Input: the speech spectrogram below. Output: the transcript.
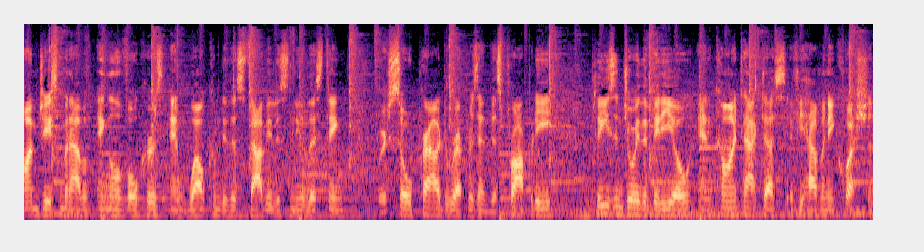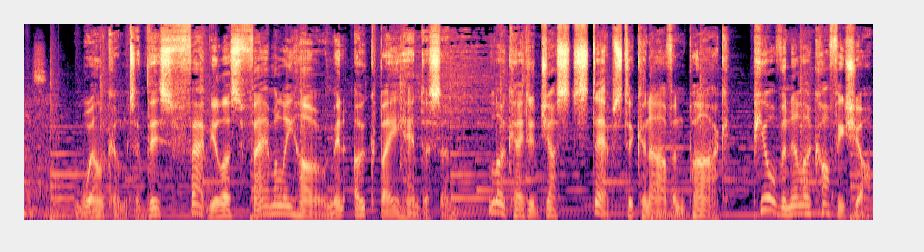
I'm Jason Binab of Engel & Volkers and welcome to this fabulous new listing. We're so proud to represent this property. Please enjoy the video and contact us if you have any questions. Welcome to this fabulous family home in Oak Bay, Henderson. Located just steps to Carnarvon Park, Pure Vanilla Coffee Shop,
